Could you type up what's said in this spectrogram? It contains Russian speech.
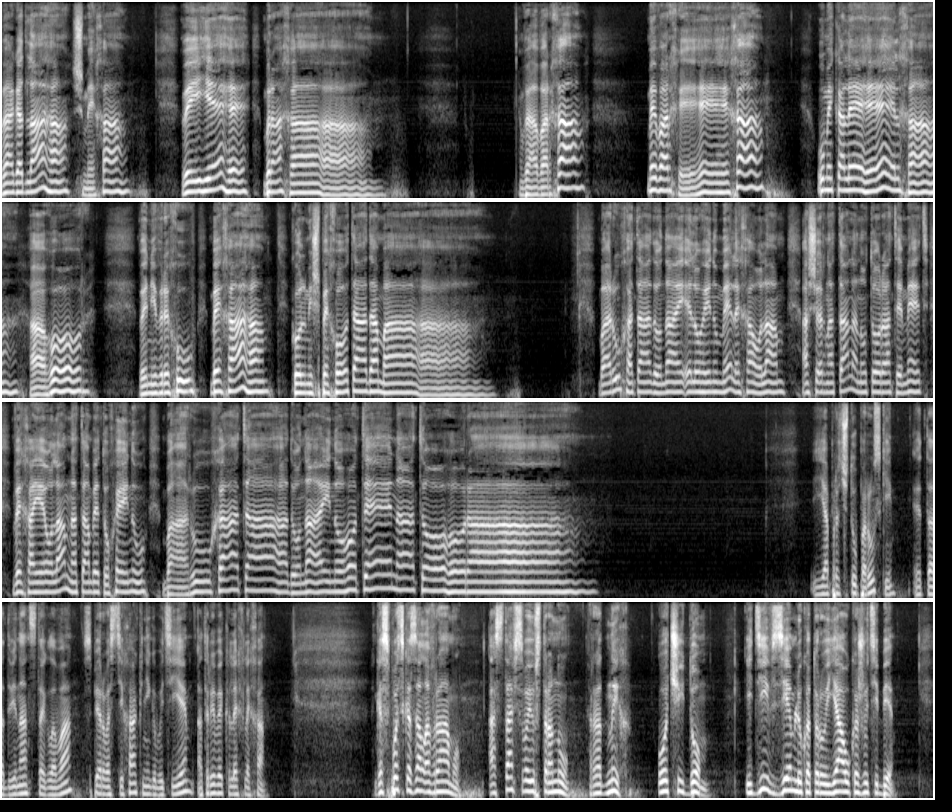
ואגדלה שמך, ויהיה ברכה. ועברך מברכך ומקללך האור, ונברכו בך כל משפחות האדמה. ברוך אתה אדוני אלוהינו מלך העולם, אשר נתן לנו תורת אמת, וחיי עולם נתן בתוכנו. ברוך אתה אדוני נותן התורה. Я прочту по-русски. Это 12 глава, с первого стиха, книга Бытие, отрывок Лех-Леха. Господь сказал Аврааму, оставь свою страну, родных, отчий дом, иди в землю, которую я укажу тебе.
